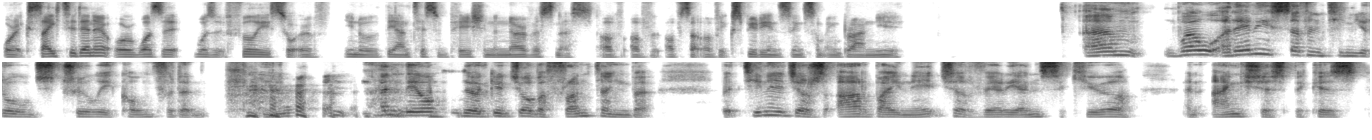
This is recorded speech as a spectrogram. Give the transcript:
or excited in it, or was it was it fully sort of you know the anticipation and nervousness of of of sort of experiencing something brand new? Um, well, are any 17 year olds truly confident? You know? I think they all do a good job of fronting, but but teenagers are by nature very insecure and anxious because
